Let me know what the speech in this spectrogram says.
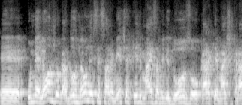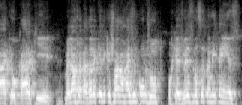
é, o melhor jogador não necessariamente é aquele mais habilidoso, ou o cara que é mais craque, ou o cara que. O melhor jogador é aquele que joga mais em conjunto, porque às vezes você também tem isso.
